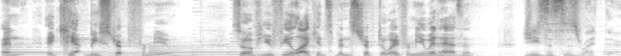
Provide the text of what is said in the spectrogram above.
And it can't be stripped from you. So if you feel like it's been stripped away from you, it hasn't. Jesus is right there.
